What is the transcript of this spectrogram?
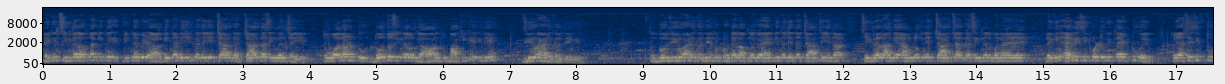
लेकिन सिग्नल अपना कितने कितने कितना डिजिट का चाहिए? चार का चार का सिग्नल चाहिए। तो वन और टू दो तो सिग्नल हो गया, और बाकी के लिए ज़ीरो ऐड कर देंगे। तो दो ज़ीरो ऐड कर दिया तो टोटल आप लोग एन कितना चाहिए था? चार चाहिए था। सिग्नल आ गया, हम लोग ने चार चार का सिग्नल बनाया है, लेकिन एल इज़ इक्वल टू कितना है? टू है। तो ऐसे सिर्फ़ टू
